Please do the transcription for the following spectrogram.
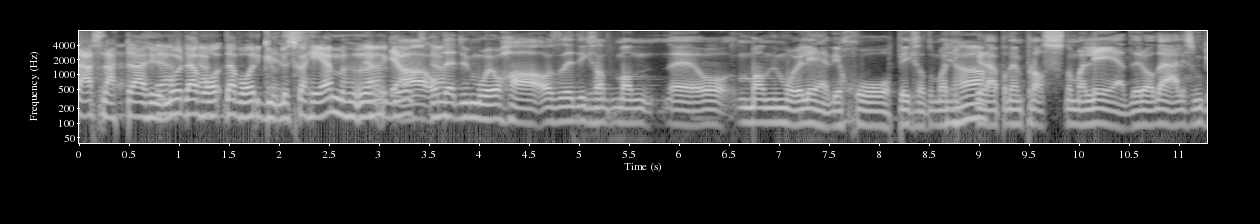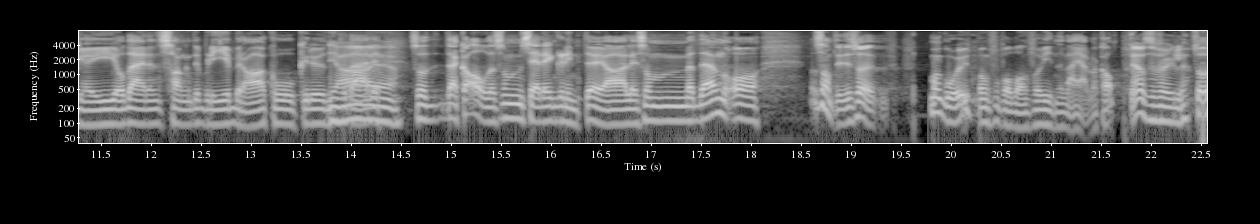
det er snert, det er humor. Det er Ja, ja. vår, det er vår gullet skal hjem. Ja. Ja, og det du må jo ha altså, ikke sant? Man, eh, og man må jo leve i håp ikke sant? Og man Ja. ligger der på den plassen og man leder, og det er liksom gøy, og det er en sang det blir bra kok rundt. Ja, og det er, ja, ja. Så det er ikke alle som ser en glimt i øya liksom, med den. Og, og samtidig så Man går jo ut på en fotballbane for å vinne hver jævla kamp. Ja, selvfølgelig. Så,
